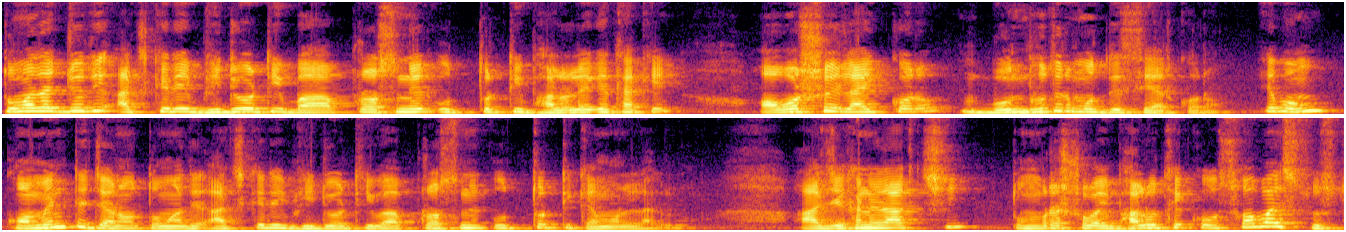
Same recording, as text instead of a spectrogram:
তোমাদের যদি আজকের এই ভিডিওটি বা প্রশ্নের উত্তরটি ভালো লেগে থাকে, অবশ্যই লাইক করো, বন্ধুদের মধ্যে শেয়ার করো এবং কমেন্টে জানাও তোমাদের আজকের এই ভিডিওটি বা প্রশ্নের উত্তরটি কেমন লাগল। আজ এখানে রাখছি, তোমরা সবাই ভালো থেকো, সবাই সুস্থ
